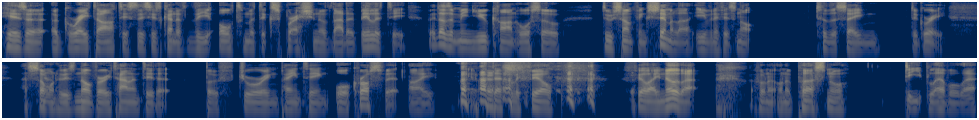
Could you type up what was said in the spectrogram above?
here's a, a great artist. This is kind of the ultimate expression of that ability. But it doesn't mean you can't also do something similar, even if it's not to the same degree. As someone yeah. who is not very talented at both drawing, painting, or CrossFit, I you know, definitely feel feel I know that on a, on a personal, deep level. There,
